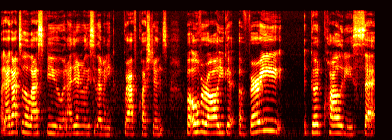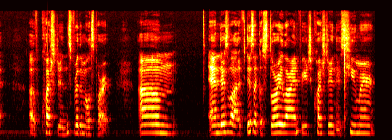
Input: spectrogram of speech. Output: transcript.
Like I got to the last few and I didn't really see that many graph questions. But overall, you get a very good quality set of questions for the most part. Um, and there's a lot of, there's like a storyline for each question. There's humor,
